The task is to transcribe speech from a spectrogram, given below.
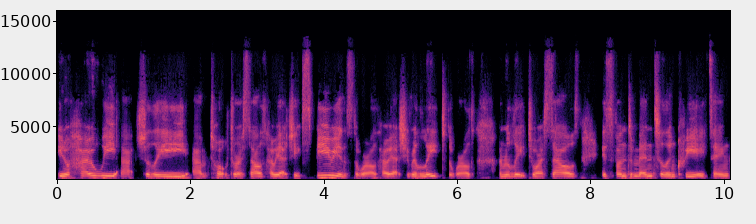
you know, how we actually um, talk to ourselves, how we actually experience the world, how we actually relate to the world and relate to ourselves is fundamental in creating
